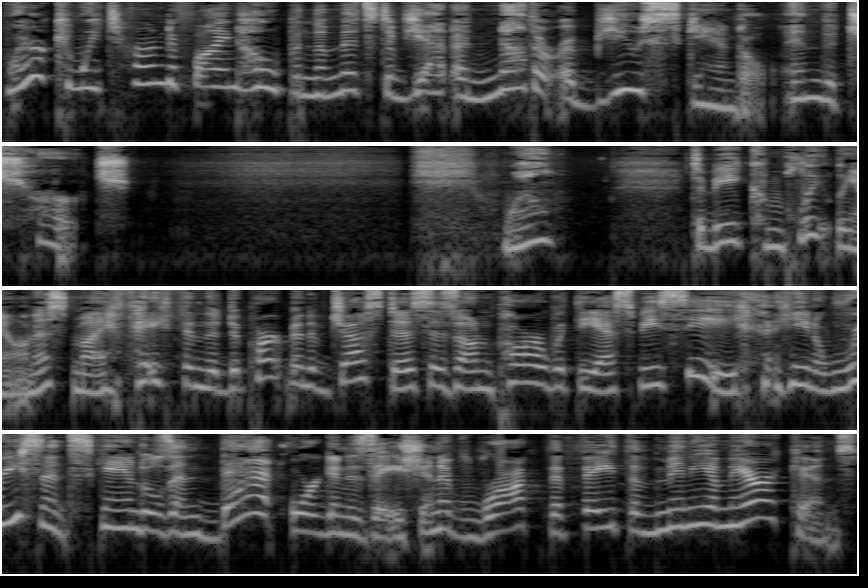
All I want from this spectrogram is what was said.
Where can we turn to find hope in the midst of yet another abuse scandal in the church? Well, to be completely honest, my faith in the Department of Justice is on par with the SBC. you know, recent scandals in that organization have rocked the faith of many Americans.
